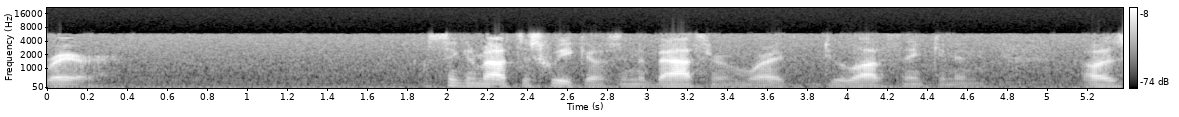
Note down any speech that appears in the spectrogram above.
rare. I was thinking about this week. I was in the bathroom where I do a lot of thinking, and I was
